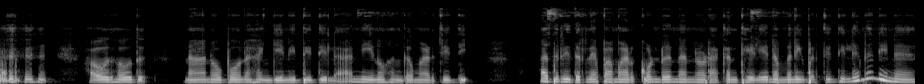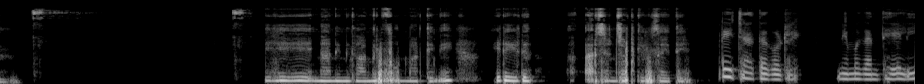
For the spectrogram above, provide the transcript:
ಹೌದು ಹೌದು. ನಾನೊಬ್ಬವನ ಹಂಗೇನಿದ್ದಿದ್ದಿಲ್ಲ ನೀನು ಹಂಗ ಮಾಡ್ತಿದ್ದಿ. ಅದ್ರ ಇದ್ರ ನೆಪ ಮಾಡ್ಕೊಂಡು ನಾನು ನೋಡಾಕಂತ ಹೇಳಿ ನಮ್ಮನಿಗೆ ಬರ್ತಿದ್ದಿಲ್ಲನ ನೀನು? ಏ ನಾನು ನಿನ್ಗೆ ಆಮೇಲೆ ಫೋನ್ ಮಾಡ್ತೀನಿ. ಇಡು ಇಡು. ಅರ್ಜೆಂಟ್ ಸ್ವಲ್ಪ ಕೆಲಸ ಐತಿ. ರೀ ಚಾ ತಗೊಳ್ರಿ. ನಿಮಗಂತ ಹೇಳಿ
